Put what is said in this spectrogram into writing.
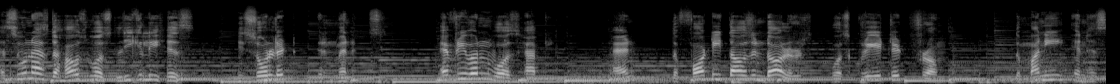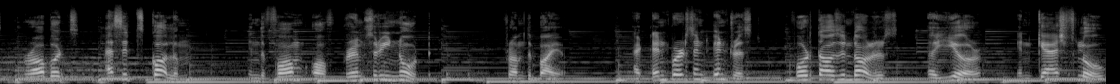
As soon as the house was legally his, he sold it in minutes. Everyone was happy, and the $40,000 was created from the money in his Robert's assets column in the form of promissory note from the buyer. At 10% interest, $4,000 a year in cash flow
